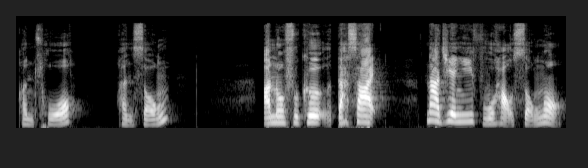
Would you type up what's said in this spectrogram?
很挫，很怂。阿诺夫克大赛。那件衣服好怂哦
